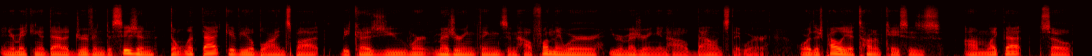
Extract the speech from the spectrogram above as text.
and you're making a data driven decision, don't let that give you a blind spot because you weren't measuring things and how fun they were, you were measuring in how balanced they were. Or there's probably a ton of cases um, like that. So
